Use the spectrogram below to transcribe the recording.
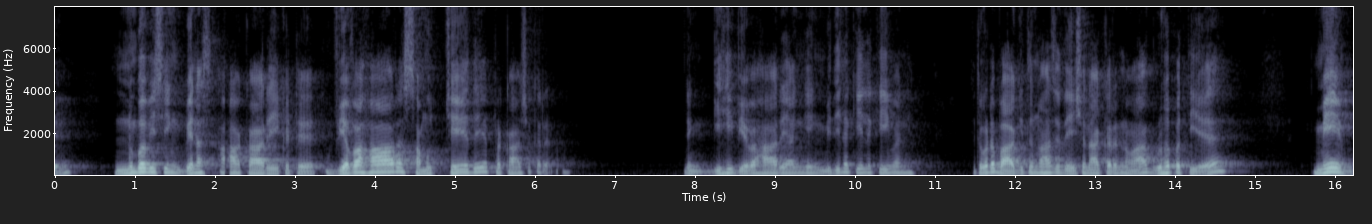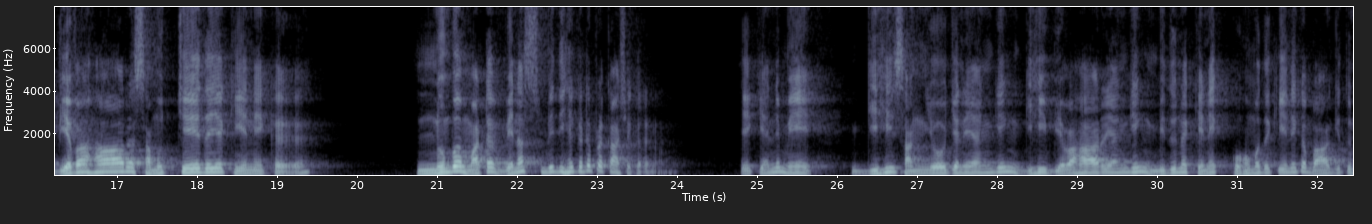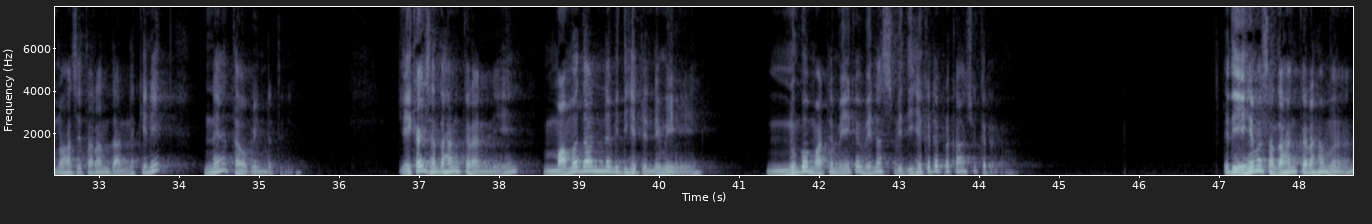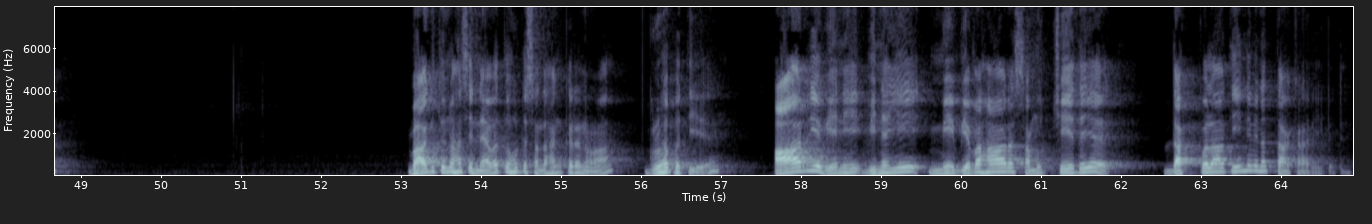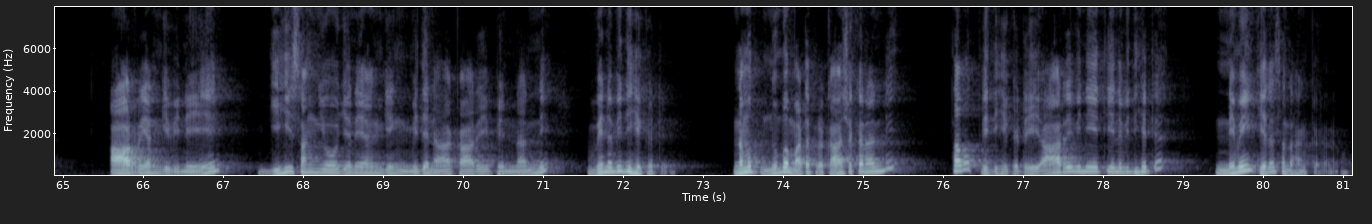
නුඹ විසින් වෙනස් ආකාරයකට ව්‍යවහාර සමුච්ඡේදය ප්‍රකාශ කරනවා. දැන් ගිහි ව්‍යවහාරයන්ගෙන් මිදිලා කියලා කියවන්නේ. එතකොට භාග්‍යතුන් වහන්සේ දේශනා කරනවා ගෘහපතිය මේ ව්‍යවහාර සමුච්ඡේදය කියන එක නුඹ මට වෙනස් විදිහකට ප්‍රකාශ කරනවා. ඒ කියන්නේ මේ ගිහි සංයෝජනයන්ගෙන් ගිහි ව්‍යවහාරයන්ගෙන් මිදුන කෙනෙක් කොහොමද කියන එක භාග්‍යතුන් වහන්සේ තරම් දන්න කෙනෙක් නෑ තව පින්නතුනි. ඒකයි සඳහන් කරන්නේ මම දන්න විදිහට නෙමේ නුඹ මට මේක වෙනස් විදිහකට ප්‍රකාශ කරනවා. ඉතින් එහෙම සඳහන් කරාම භාගිතුන් වහන්සේ නැවත ඔහුට සඳහන් කරනවා ගෘහපතිය ආර්ය විනයේ මේ ව්‍යවහාර සමුච්ඡේදය දක්වලා තියෙන වෙනත් ආකාරයකට. ආර්යයන්ගේ විනයේ ගිහි සංයෝජනයන්ගෙන් මිදෙන ආකාරය පෙන්වන්නේ වෙන විදිහකට. නමුත් නුඹ මට ප්‍රකාශ කරන්නේ තවත් විදිහකට. ඒ ආර්ය විනයේ තියෙන විදිහට නෙමෙයි කියලා සඳහන් කරනවා.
